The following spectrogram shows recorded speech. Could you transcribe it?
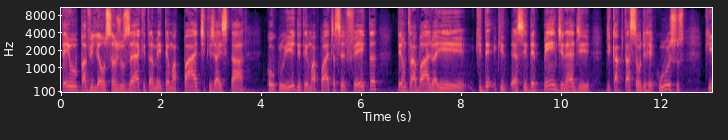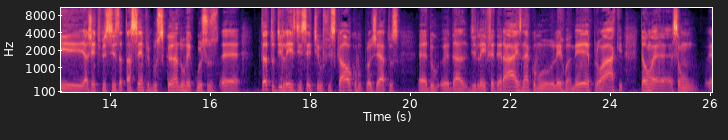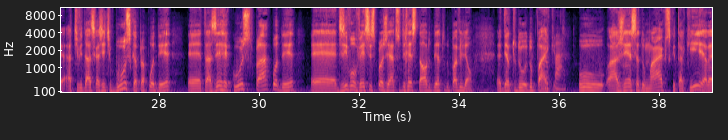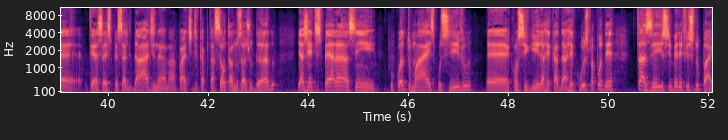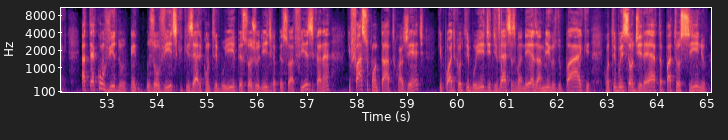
Tem o pavilhão São José, que também tem uma parte que já está concluída e tem uma parte a ser feita. Tem um trabalho aí que, de- que assim, depende né, de, de captação de recursos, que a gente precisa estar sempre buscando recursos, eh, tanto de leis de incentivo fiscal, como projetos é, do, é, da, de lei federais, né, como Lei Rouanet, PROAC. Então, é, são é, atividades que a gente busca para poder é, trazer recursos para poder é, desenvolver esses projetos de restauro dentro do pavilhão, é, dentro do, do parque. parque. O, a agência do Marcos, que está aqui, ela é- tem essa especialidade né, na parte de captação, está nos ajudando. E a gente espera, assim, o quanto mais possível, é, conseguir arrecadar recursos para poder trazer isso em benefício do parque. Até convido quem- os ouvintes que quiserem contribuir, pessoa jurídica, pessoa física, né? Que faça o contato com a gente, que pode contribuir de diversas maneiras, amigos do parque, contribuição direta, patrocínio.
